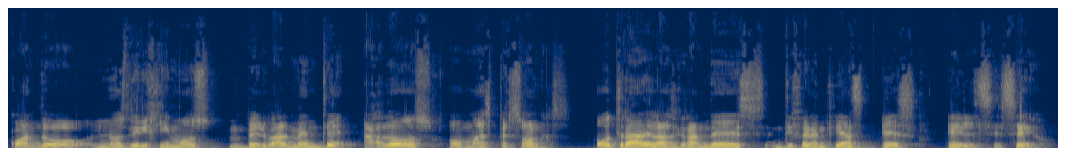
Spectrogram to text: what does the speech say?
cuando nos dirigimos verbalmente a dos o más personas. Otra de las grandes diferencias es el seseo.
